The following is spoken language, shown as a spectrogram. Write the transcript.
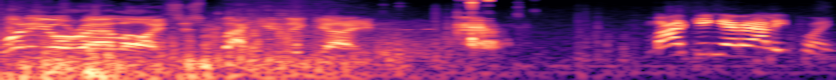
One of your allies is back in the game. Marking a rally point.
